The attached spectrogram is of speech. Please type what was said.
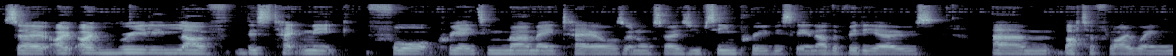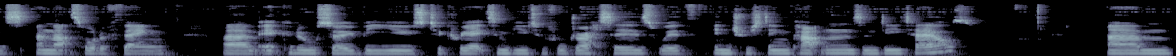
So I, I really love this technique for creating mermaid tails and also as you've seen previously in other videos, um, butterfly wings and that sort of thing. Um, it could also be used to create some beautiful dresses with interesting patterns and details. Um,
